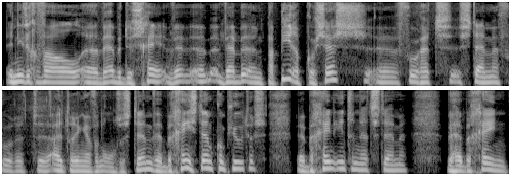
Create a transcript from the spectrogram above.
In ieder geval, eh, we hebben dus geen, we, we- hebben een papieren proces eh, voor het stemmen, voor het eh, uitbrengen van onze stem. We hebben geen stemcomputers, we hebben geen internetstemmen, we hebben geen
